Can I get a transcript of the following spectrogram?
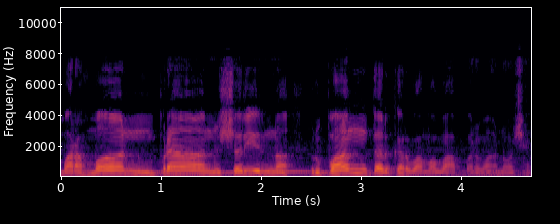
મારા મન, પ્રાણ, શરીરના રૂપાંતર કરવામાં વાપરવાનો છે.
